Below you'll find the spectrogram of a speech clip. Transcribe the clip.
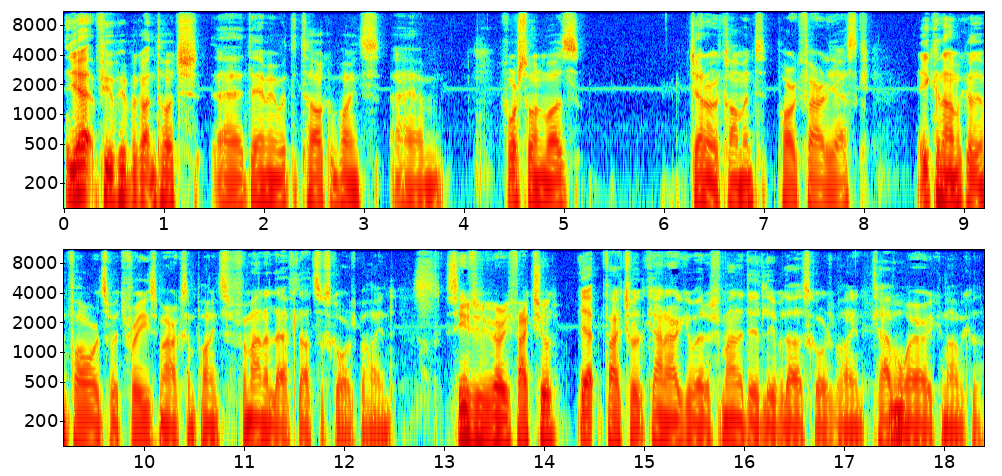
Yeah, a few people got in touch, uh, Damien, with the talking points. Um, first one was general comment, Park Farley esque. Economical in forwards with frees, marks, and points. Fermanagh left lots of scores behind. Seems to be very factual. Yep, factual. Can't argue with it. Fermanagh did leave a lot of scores behind. Cavan mm. were economical.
